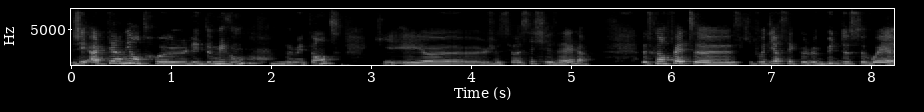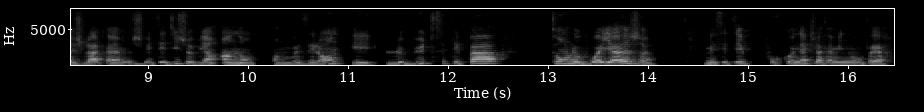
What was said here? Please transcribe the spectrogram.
j'ai alterné entre les deux maisons de mes tantes qui, et je suis restée chez elles. Parce qu'en fait, euh, ce qu'il faut dire, c'est que le but de ce voyage-là, quand même, je m'étais dit, je viens un an en Nouvelle-Zélande. Et le but, ce n'était pas tant le voyage, mais c'était pour connaître la famille de mon père.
